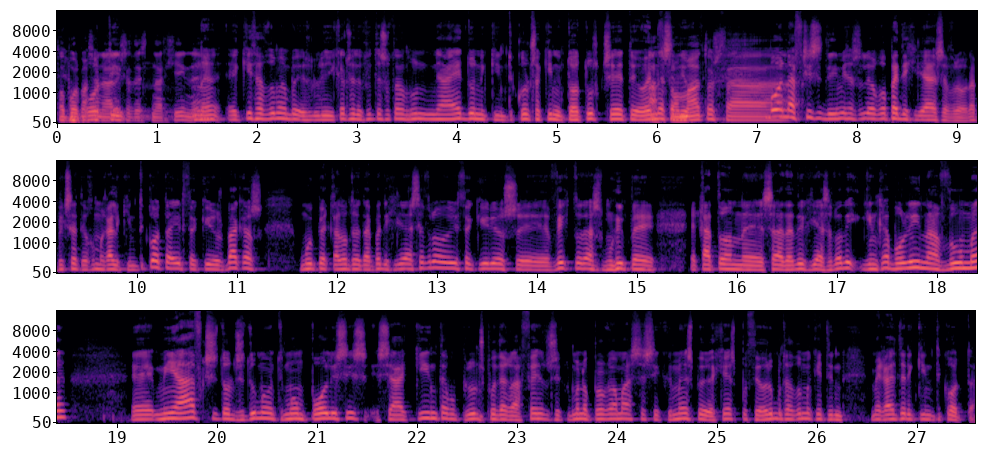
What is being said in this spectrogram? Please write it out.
Όπως μας αναλύσατε στην αρχή, ναι. ναι. Εκεί θα δούμε λογικά τους ιδιοκτήτε όταν δουν μια έντονη κινητικότητα στο ακίνητό τους. Ξέρετε, ο ένας. Αυτομάτως θα. Μπορεί να αυξήσει την τιμή, σας λέω εγώ, 5.000 ευρώ. Να πει, έχω μεγάλη κινητικότητα. Ήρθε ο κύριος Μπάκας, μου είπε 135.000 ευρώ. Ήρθε ο κύριος ε, Βίκτορας, μου είπε 142.000 ευρώ. Γενικά μπορεί να δούμε ε, μία αύξηση των ζητούμενων τιμών πώλησης σε ακίνητα που πληρούν τι προδιαγραφές για το συγκεκριμένο πρόγραμμα σε συγκεκριμένες περιοχές που θεωρούμε ότι θα δούμε και την μεγαλύτερη κινητικότητα.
